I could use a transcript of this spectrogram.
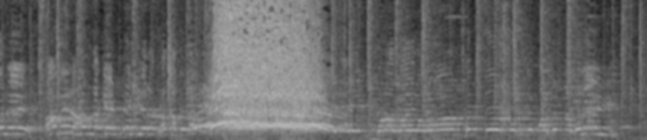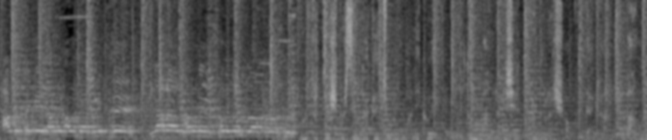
আসনে আমির হামদাকে ঠেকিয়ে রাখা যাবে না। সেই পরাজয়ের অপমান করতে পারবেন না বলেই আগে থেকে আমির হামদার বিরুদ্ধে নানা ধরনের ষড়যন্ত্র আপনারা শুরু টাকায় মালিক হয়ে নতুন বাংলাদেশের গড়ে তোলার স্বপ্ন দেখা বাংলা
